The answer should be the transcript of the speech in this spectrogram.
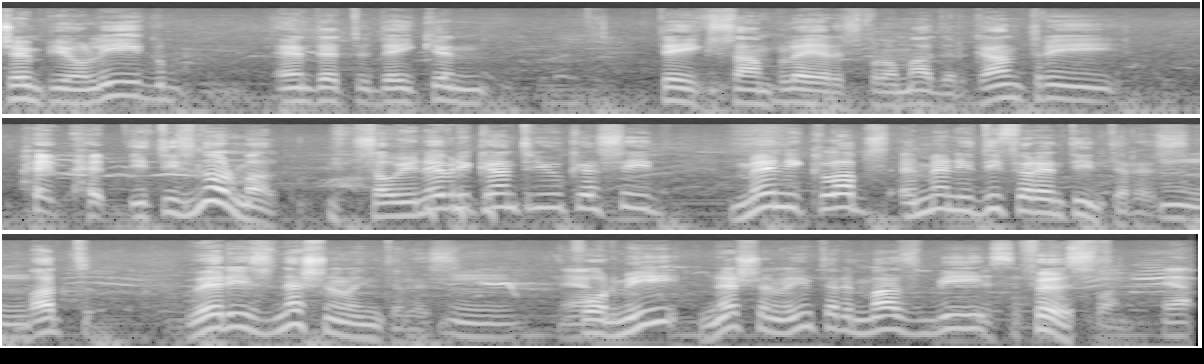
Champion League and that they can take some players from other country. it is normal. So in every country you can see many clubs and many different interests. But where is national interest? yeah. For me, national interest must be the first. one. Yeah.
